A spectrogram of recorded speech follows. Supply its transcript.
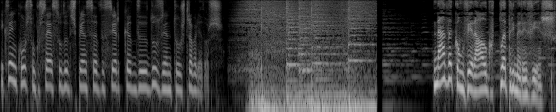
e que tem em curso um processo de dispensa de cerca de 200 trabalhadores. Nada como ver algo pela primeira vez.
